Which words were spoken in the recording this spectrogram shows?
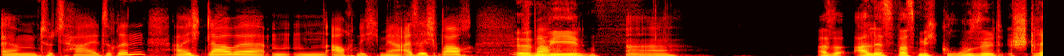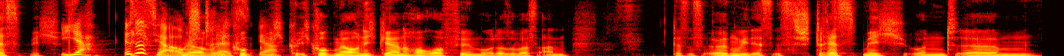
ähm, total drin, aber ich glaube mm, mm, auch nicht mehr. Also ich brauche Irgendwie, äh, äh. Also alles, was mich gruselt, stresst mich. Ja, ist es ja auch Stress. ich gucke ja. ich, ich guck mir auch nicht gern Horrorfilme oder sowas an. Das ist irgendwie, es, es stresst mich und ähm,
